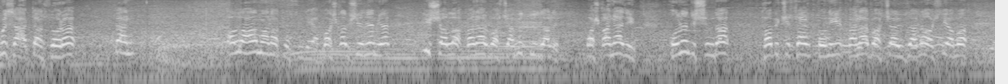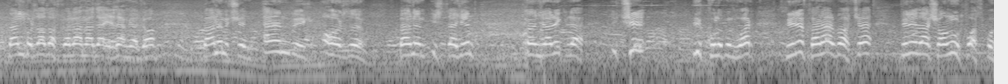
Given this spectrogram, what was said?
Bu saatten sonra ben Allah'a emanet olsun diye başka bir şey demiyorum. İnşallah Fenerbahçe'miz düzelir. Başka ne diyeyim? Onun dışında tabii ki sen konuyu Fenerbahçe üzerine açtı ama ben burada da söylemeden edemeyeceğim. Benim için en büyük arzum, benim isteğim öncelikle iki büyük kulübüm var. Biri Fenerbahçe, biri de Şanlıurfa Spor.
